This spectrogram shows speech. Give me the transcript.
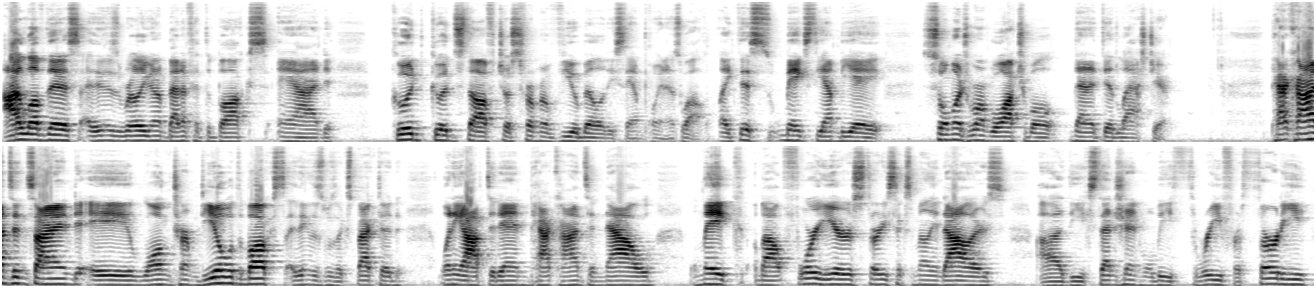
I love this. I think this is really going to benefit the Bucks and good, good stuff just from a viewability standpoint as well. Like this makes the NBA so much more watchable than it did last year. Pat Connaughton signed a long-term deal with the Bucks. I think this was expected when he opted in. Pat Connaughton now will make about four years, thirty-six million dollars. Uh, the extension will be three for thirty.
